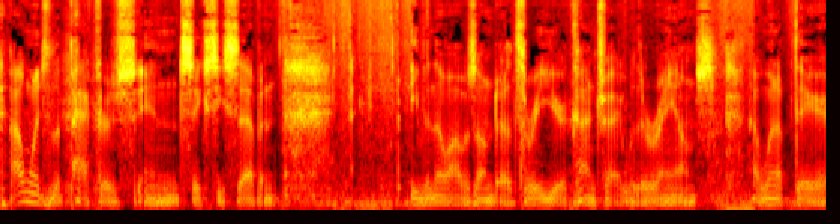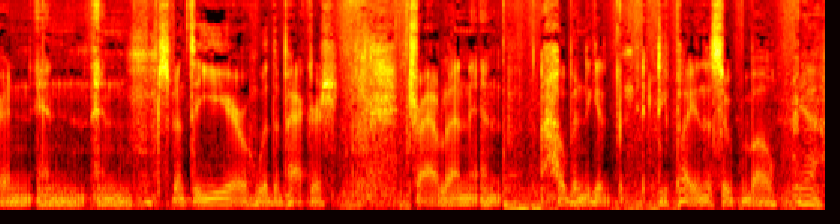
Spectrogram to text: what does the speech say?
I went to the Packers in '67 even though I was under a three year contract with the Rams. I went up there and, and, and spent the year with the Packers, traveling and hoping to get to play in the Super Bowl. Yeah.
